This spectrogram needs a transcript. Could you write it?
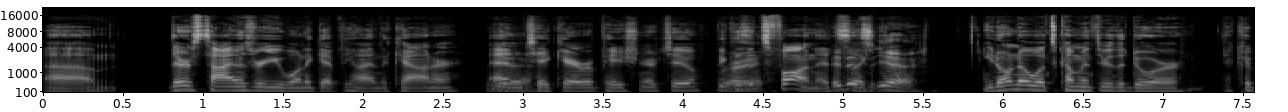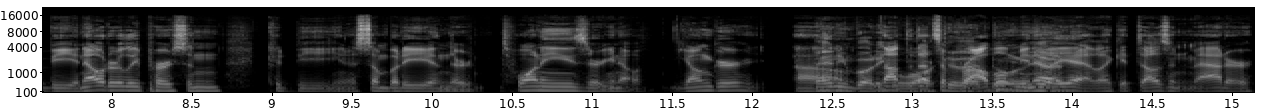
um, there's times where you want to get behind the counter and Yeah. take care of a patient or two because Right. it's fun. It's It like is. Yeah. you don't know what's coming through the door. It could be an elderly person, could be you know somebody in their twenties or you know younger. Um, Anybody Not that that's a that problem, you know. yeah. Yeah. like it doesn't matter.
